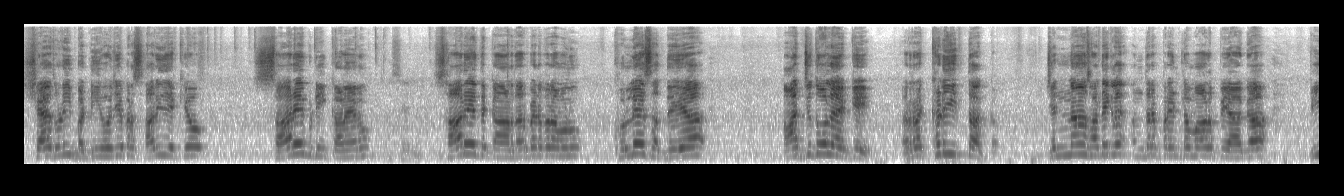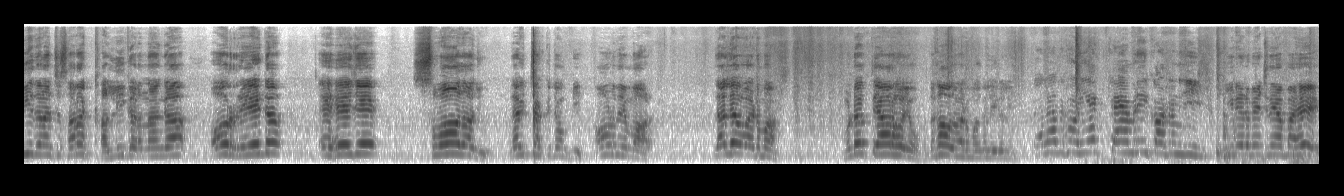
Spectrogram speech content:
ਸ਼ਾਇਦ ਥੋੜੀ ਵੱਡੀ ਹੋ ਜੇ ਪਰ ਸਾਰੀ ਦੇਖਿਓ। ਸਾਰੇ ਬੁਟੀਕ ਵਾਲਿਆਂ ਨੂੰ ਸਾਰੇ ਦੁਕਾਨਦਾਰ ਭੈਣ ਭਰਾਵਾਂ ਨੂੰ ਖੁੱਲੇ ਸੱਦੇ ਆ ਅੱਜ ਤੋਂ ਲੈ ਕੇ ਰੱਖੜੀ ਤੱਕ ਜਿੰਨਾ ਸਾਡੇ ਕੋਲ ਅੰਦਰ ਪ੍ਰਿੰਟ ਮਾਲ ਪਿਆਗਾ 20 ਦਿਨਾਂ ਚ ਸਾਰਾ ਖਾਲੀ ਕਰਨਾਗਾ ਔਰ ਰੇਟ ਇਹ ਜੇ ਸਵਾਦ ਆਜੂ। ਲੈ ਵੀ ਚੱਕ ਚੌਂਕੀ ਆਉਣ ਦੇ ਮਾਲ। ਲੈ ਲਿਓ ਮੈਡਮਾਂ। ਮੁੰਡੇ ਤਿਆਰ ਹੋ ਜਾਓ। ਦਿਖਾਓ ਮੈਡਮਾਂ ਗਲੀ ਗਲੀ ਪਹਿਲਾਂ ਦਿਖਾਉਣੀ ਹੈ ਕੈਮਰੀ ਕਾਟਨ ਜੀ। ਕੀ ਰੇਟ ਵੇਚਦੇ ਆਪਾਂ ਇਹ?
